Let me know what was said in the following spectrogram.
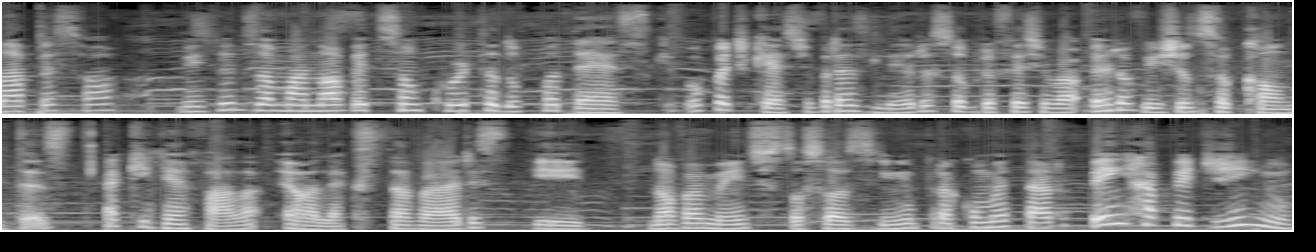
Olá pessoal, bem-vindos a uma nova edição curta do Podesk, o podcast brasileiro sobre o festival Eurovision Song Contest. Aqui quem fala é o Alex Tavares e novamente estou sozinho para comentar bem rapidinho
